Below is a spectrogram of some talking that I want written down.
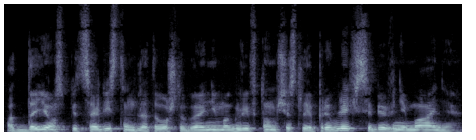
отдаем специалистам для того, чтобы они могли в том числе привлечь к себе внимание,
